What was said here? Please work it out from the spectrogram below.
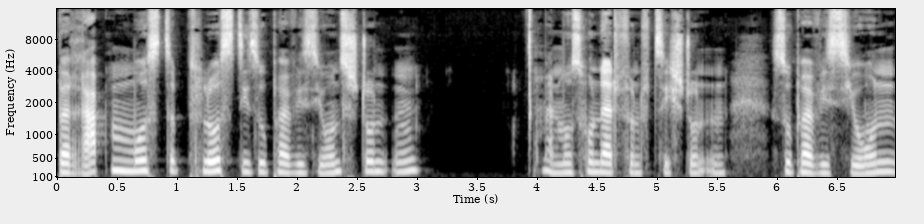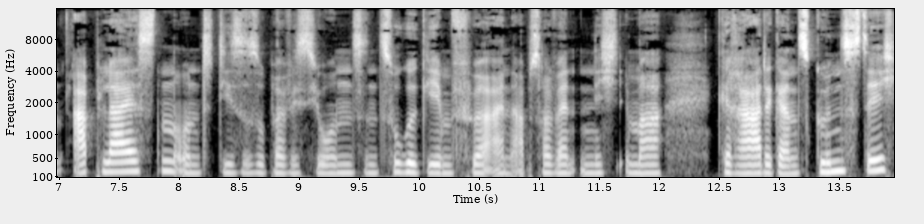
berappen musste, plus die Supervisionsstunden. Man muss 150 Stunden Supervision ableisten und diese Supervisionen sind zugegeben für einen Absolventen nicht immer gerade ganz günstig.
